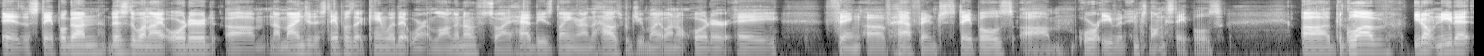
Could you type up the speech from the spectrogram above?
is a staple gun. This is the one I ordered. Um, now, mind you, the staples that came with it weren't long enough. So I had these laying around the house, but you might want to order a thing of half inch staples um, or even inch long staples. Uh, the glove, you don't need it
